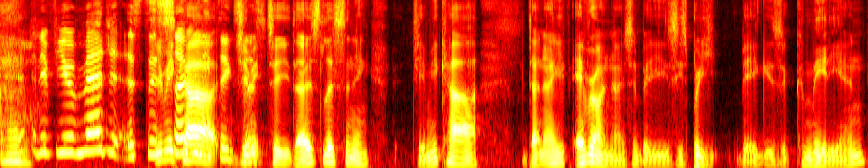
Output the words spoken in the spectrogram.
And if you imagine, it's, there's Jimmy so Carr. many things. Jimmy, to those listening, Jimmy Carr. Don't know if everyone knows him, but he's he's pretty big. He's a comedian.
